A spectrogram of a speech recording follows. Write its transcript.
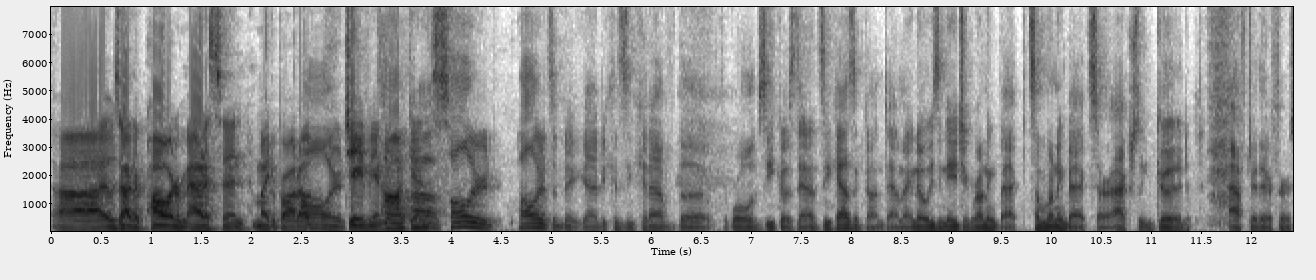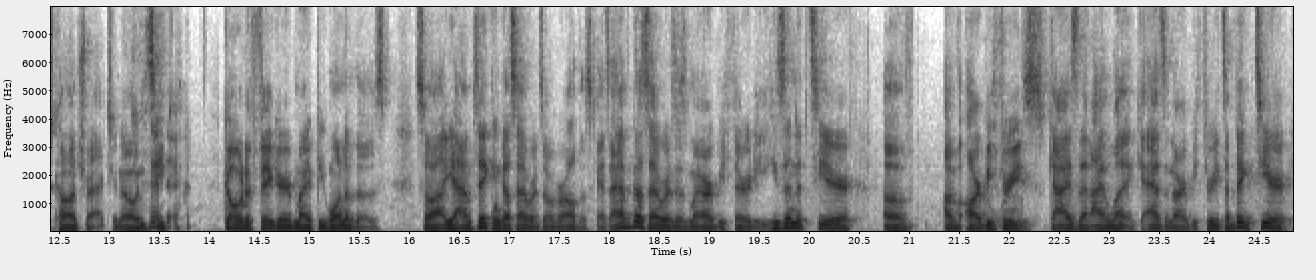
Uh, it was either Pollard or Mattison. Might have brought up Pollard. Javian So, uh, Hawkins. Pollard. Pollard's a big guy because he could have the, the role of Zeke goes down. Zeke hasn't gone down. I know he's an aging running back, but some running backs are actually good after their first contract, you know, and Zeke, go to figure, might be one of those. So, uh, yeah, I'm taking Gus Edwards over all those guys. I have Gus Edwards as my RB30. He's in a tier of of RB3s, guys that I like as an RB3. It's a big tier,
